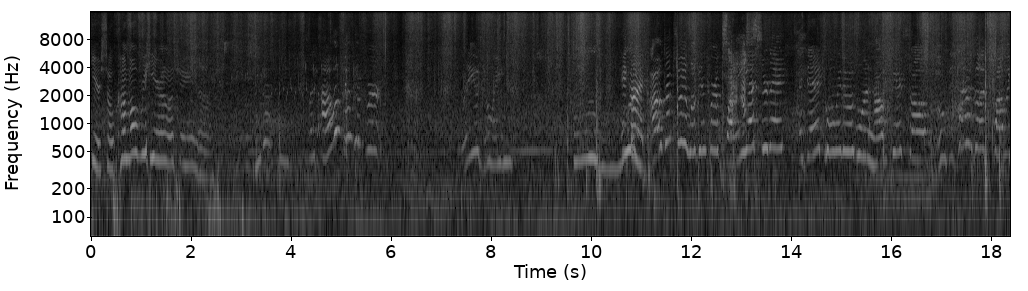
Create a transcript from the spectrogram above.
Here, so come over here and I'll show you now. Like I was looking for. What are you doing? Hey guys, I was actually looking for a bunny yesterday, and Dad told me there was one out here, so this one I'm gonna probably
